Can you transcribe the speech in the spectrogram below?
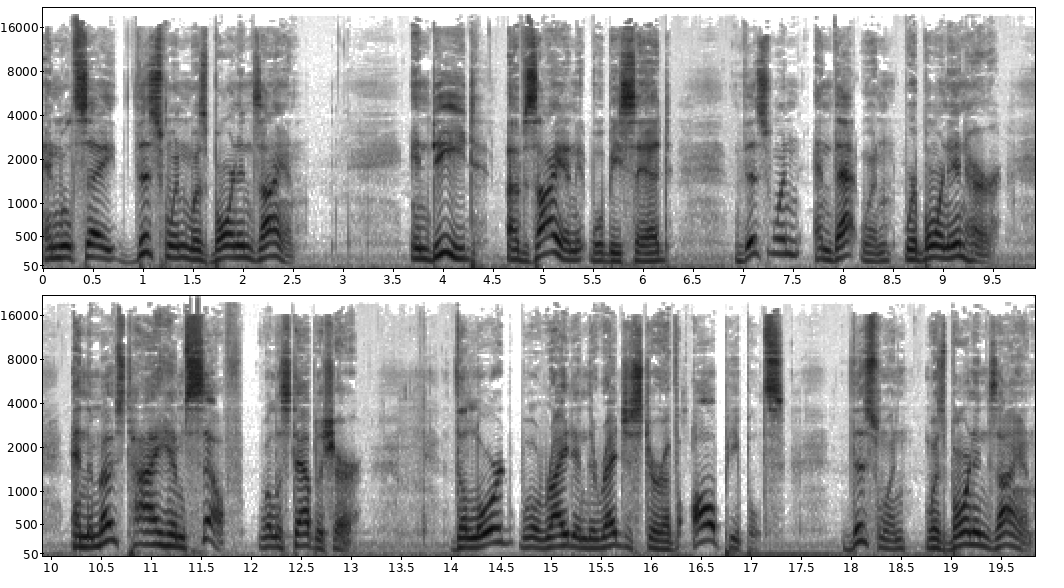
and will say, This one was born in Zion. Indeed, of Zion it will be said, This one and that one were born in her, and the Most High Himself will establish her. The Lord will write in the register of all peoples, This one was born in Zion.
